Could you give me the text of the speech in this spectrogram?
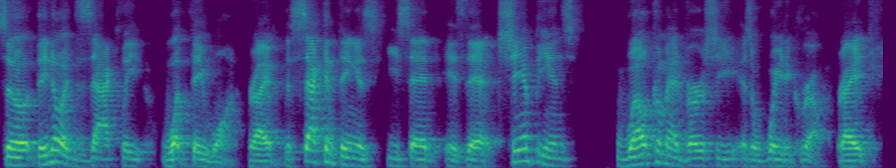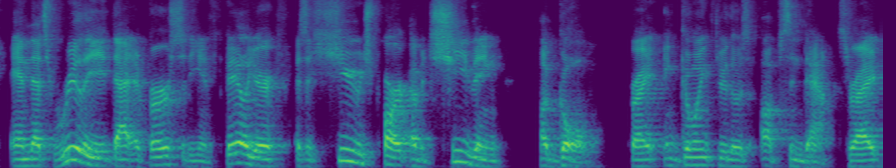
So they know exactly what they want, right? The second thing is, he said, is that champions welcome adversity as a way to grow, right? And that's really that adversity and failure is a huge part of achieving a goal, right? And going through those ups and downs, right?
